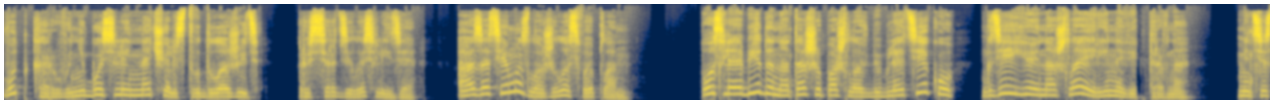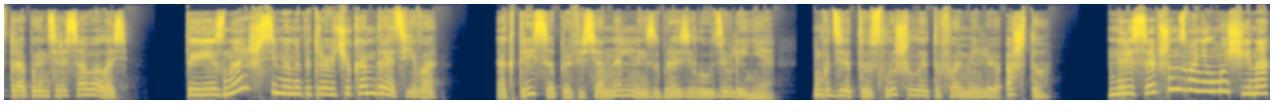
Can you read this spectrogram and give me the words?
Вот корова, небось, лень начальству доложить», — рассердилась Лидия. А затем изложила свой план. После обеда Наташа пошла в библиотеку, где ее и нашла Ирина Викторовна. Медсестра поинтересовалась. «Ты знаешь Семена Петровича Кондратьева?» Актриса профессионально изобразила удивление. «Где-то слышала эту фамилию. А что?» На ресепшн звонил мужчина,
